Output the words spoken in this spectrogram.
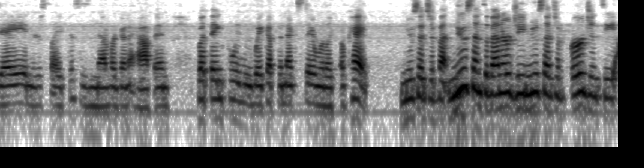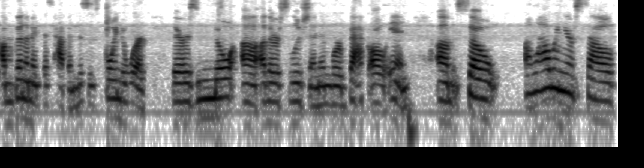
day. And you're just like, this is never going to happen. But thankfully, we wake up the next day and we're like, okay, new sense of new sense of energy, new sense of urgency. I'm going to make this happen. This is going to work. There is no uh, other solution, and we're back all in. Um, so, allowing yourself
